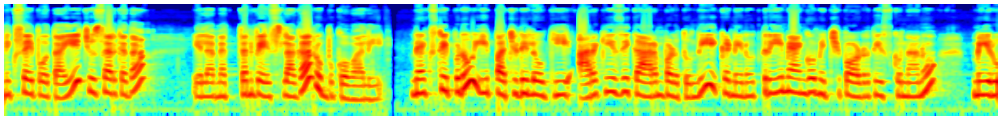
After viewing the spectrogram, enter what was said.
మిక్స్ అయిపోతాయి. చూసారు కదా? ఇలా మెత్తని పేస్ట్ లాగా రుబ్బుకోవాలి. నెక్స్ట్ ఇప్పుడు ఈ పచ్చడిలోకి అర కేజీ కారం పడుతుంది. ఇక్కడ నేను త్రీ మ్యాంగో మిర్చి పౌడర్ తీసుకున్నాను. మీరు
